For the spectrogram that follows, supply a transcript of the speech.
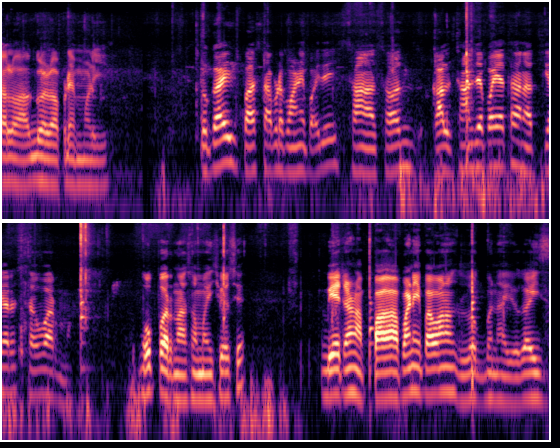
ચાલો આગળ આપણે મળીએ. તો ગાઈ પાછા આપણે પાણી પાઈ દઈએ સાંજ કાલ સાંજે પાયા હતા ને અત્યારે સવારમાં. બપોરના સમય થયો છે. બે ટાણા પાણી પાવાનો જ લોક બનાવ્યો ગાઈઝ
